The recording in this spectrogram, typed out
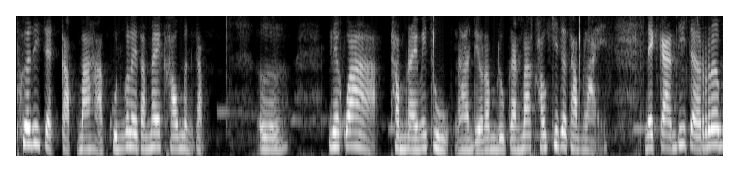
เพื่อที่จะกลับมาหาคุณก็เลยทำให้เขาเหมือนกับ เออเรียกว่าทำอะไรไม่ถูกนะ เดี๋ยวเรามาดูกันว่าเขาคิดจะทำอะไรในการที่จะเริ่ม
